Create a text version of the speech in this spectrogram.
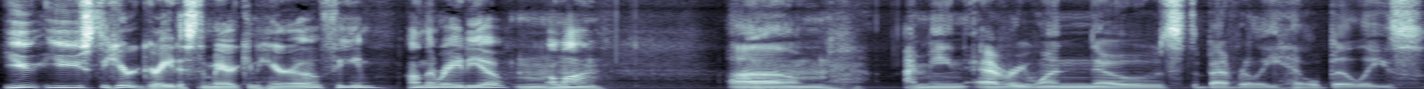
You you used to hear Greatest American Hero theme on the radio a lot. Um, I mean, everyone knows the Beverly Hillbillies.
